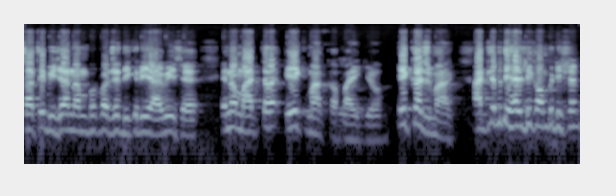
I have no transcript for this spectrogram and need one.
સાથે બીજા નંબર પર જે દીકરી આવી છે, એનો માત્ર એક માર્ક કપાઈ ગયો. એક જ માર્ક આટલી બધી હેલ્ધી કોમ્પિટિશન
